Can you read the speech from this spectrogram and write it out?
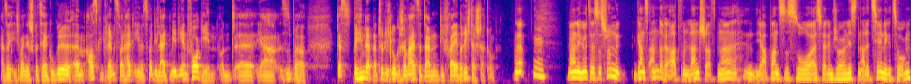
also ich meine speziell Google, ähm, ausgegrenzt, weil halt eben jetzt mal die Leitmedien vorgehen. Und äh, ja, super. Das behindert natürlich logischerweise dann die freie Berichterstattung. Ja. Hm. Meine Güte, es ist schon eine ganz andere Art von Landschaft. Ne? In Japan ist es so, als wären dem Journalisten alle Zähne gezogen.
